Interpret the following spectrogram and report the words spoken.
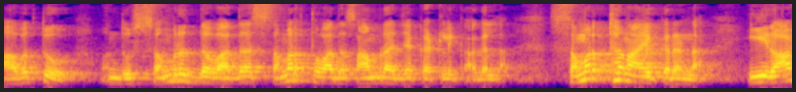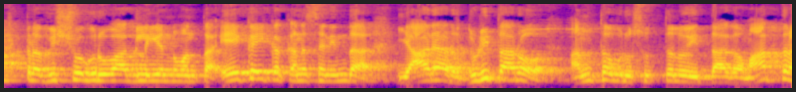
ಆವತ್ತು ಒಂದು ಸಮೃದ್ಧವಾದ, ಸಮರ್ಥವಾದ ಸಾಮ್ರಾಜ್ಯ ಕಟ್ಟಲಿಕ್ಕೆ ಆಗಲ್ಲ ಸಮರ್ಥ ನಾಯಕರನ್ನ ಈ ರಾಷ್ಟ್ರ ವಿಶ್ವಗುರುವಾಗಲಿ ಎನ್ನುವಂತ ಏಕೈಕ ಕನಸಿನಿಂದ ಯಾರ್ಯಾರು ದುಡಿತಾರೋ ಅಂಥವರು ಸುತ್ತಲೂ ಇದ್ದಾಗ ಮಾತ್ರ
